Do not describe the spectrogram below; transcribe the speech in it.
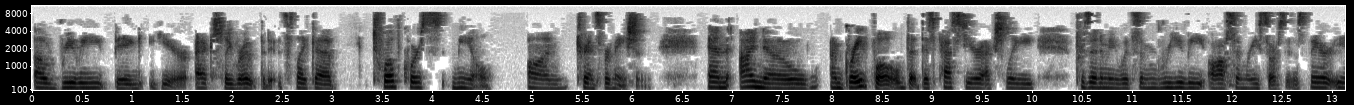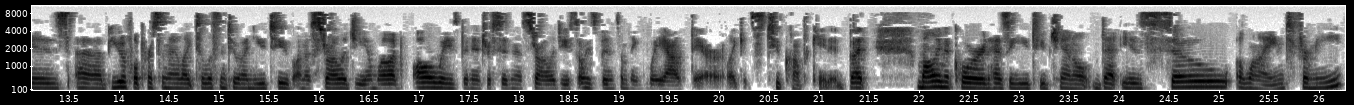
a really big year. I actually wrote that it's like a 12 course meal on transformation. And I know I'm grateful that this past year actually presented me with some really awesome resources. There is a beautiful person I like to listen to on YouTube on astrology. And while I've always been interested in astrology, it's always been something way out there. Like it's too complicated. But Molly McCord has a YouTube channel that is so aligned for me.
